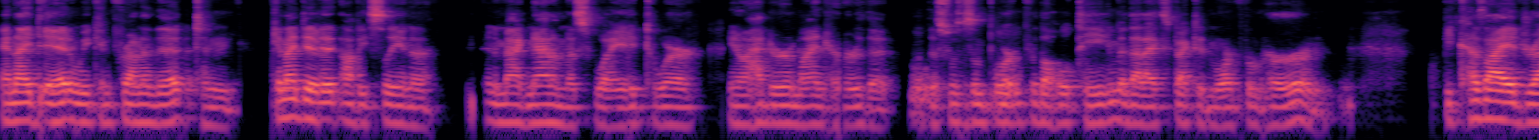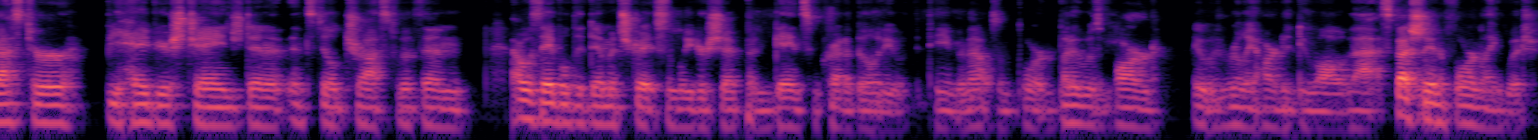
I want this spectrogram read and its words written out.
And I did, and we confronted it. And, and I did it obviously in a in a magnanimous way to where, you know, I had to remind her that this was important for the whole team and that I expected more from her. And because I addressed her behaviors changed and instilled trust within I was able to demonstrate some leadership and gain some credibility with the team, and that was important. But it was hard. It was really hard to do all of that, especially in a foreign language.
